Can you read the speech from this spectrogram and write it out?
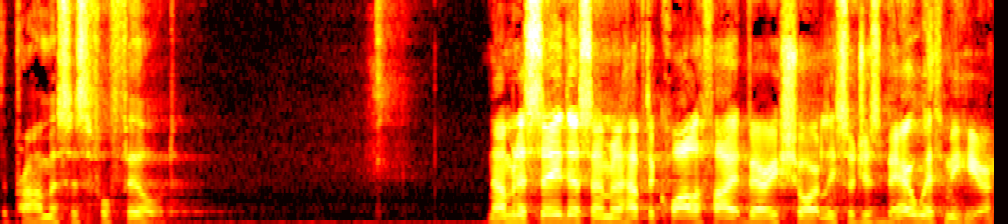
The promise is fulfilled. Now, I'm going to say this, I'm going to have to qualify it very shortly, so just bear with me here.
